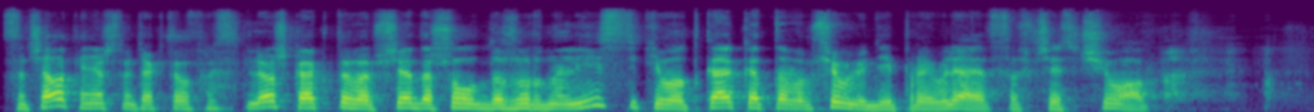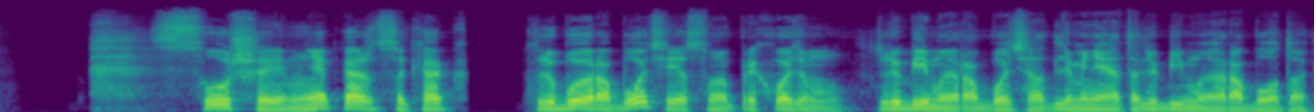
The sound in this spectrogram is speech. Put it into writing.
Сначала, конечно, у тебя хотел спросить, Леш, как ты вообще дошел до журналистики? Вот как это вообще у людей проявляется? В честь чего? Слушай, мне кажется, как к любой работе, если мы приходим к любимой работе, а для меня это любимая работа,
